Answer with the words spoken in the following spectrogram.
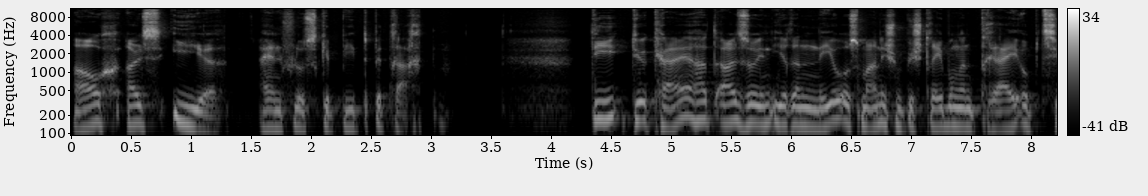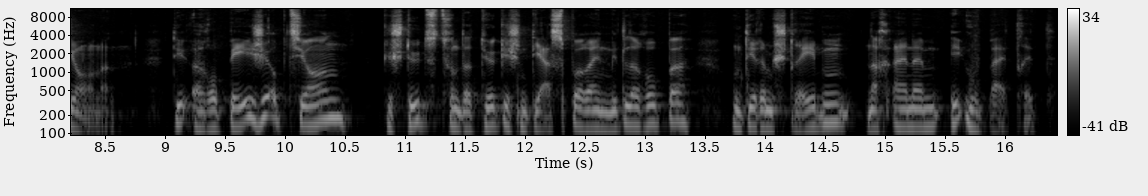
auch als ihr Einflussgebiet betrachten. Die Türkei hat also in ihren neo-osmanischen Bestrebungen drei Optionen. Die europäische Option, gestützt von der türkischen Diaspora in Mitteleuropa und ihrem Streben nach einem EU-Beitritt.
